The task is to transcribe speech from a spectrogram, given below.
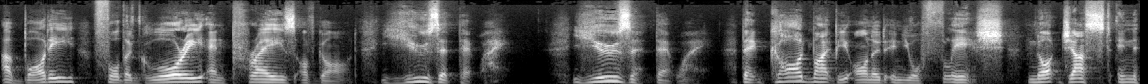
a body for the glory and praise of God. Use it that way. Use it that way that God might be honored in your flesh, not just in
